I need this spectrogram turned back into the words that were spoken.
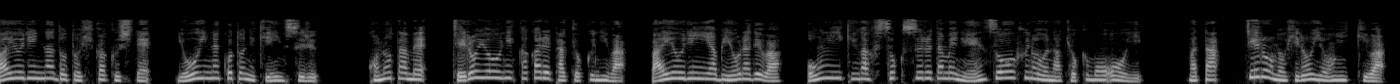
バイオリンなどと比較して容易なことに起因する。このため、チェロ用に書かれた曲には、バイオリンやビオラでは音域が不足するために演奏不能な曲も多い。また、チェロの広い音域は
